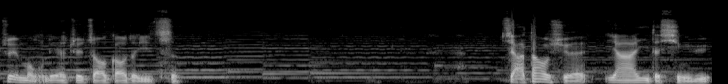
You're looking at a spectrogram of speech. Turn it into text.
最猛烈、最糟糕的一次。假道学压抑的性欲，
